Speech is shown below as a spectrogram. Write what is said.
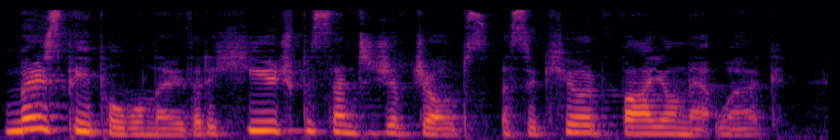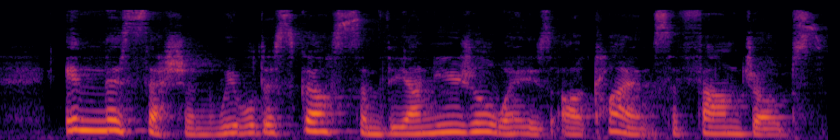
Most people will know that a huge percentage of jobs are secured via your network. In this session, we will discuss some of the unusual ways our clients have found jobs.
